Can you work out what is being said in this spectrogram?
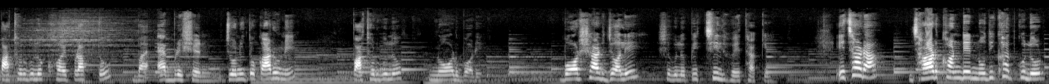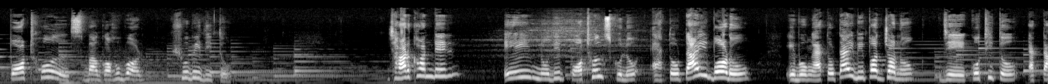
পাথরগুলো ক্ষয়প্রাপ্ত বা অ্যাব্রেশন জনিত কারণে পাথরগুলো নড়বড়ে। বর্ষার জলে সেগুলো পিচ্ছিল হয়ে থাকে। এছাড়া ঝাড়খণ্ডের নদীখাতগুলোর পট হোলস বা গহ্বর সুবিদিত। ঝাড়খণ্ডের এই নদীর পটহোলসগুলো এতটাই বড় এবং এতটাই বিপজ্জনক যে কথিত একটা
